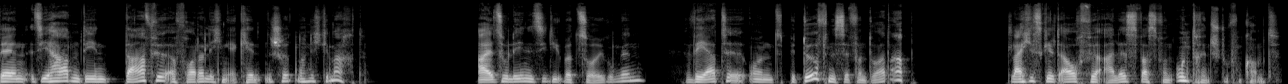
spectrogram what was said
Denn sie haben den dafür erforderlichen Erkenntnisschritt noch nicht gemacht. Also lehnen sie die Überzeugungen, Werte und Bedürfnisse von dort ab. Gleiches gilt auch für alles, was von unteren Stufen kommt.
